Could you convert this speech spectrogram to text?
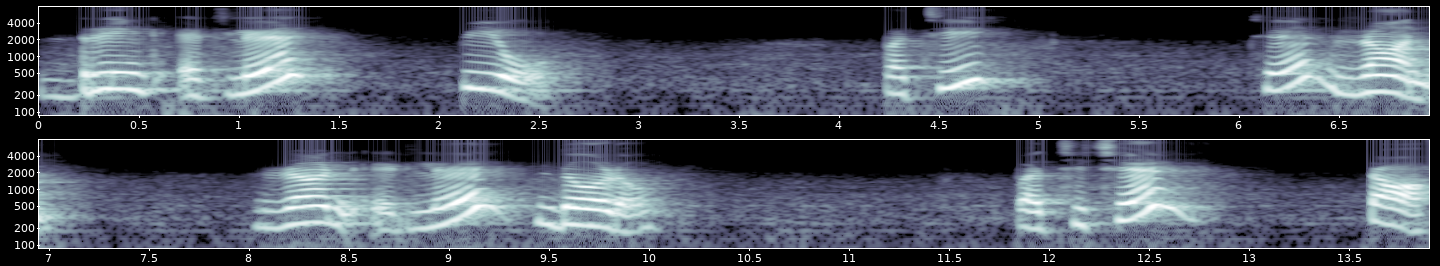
ડ્રિંક એટલે પીઓ પછી છે રન રન એટલે દોડો પછી છે ટોક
